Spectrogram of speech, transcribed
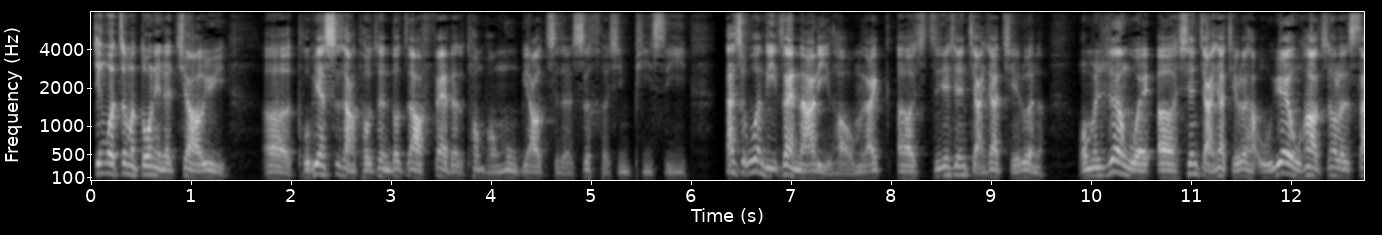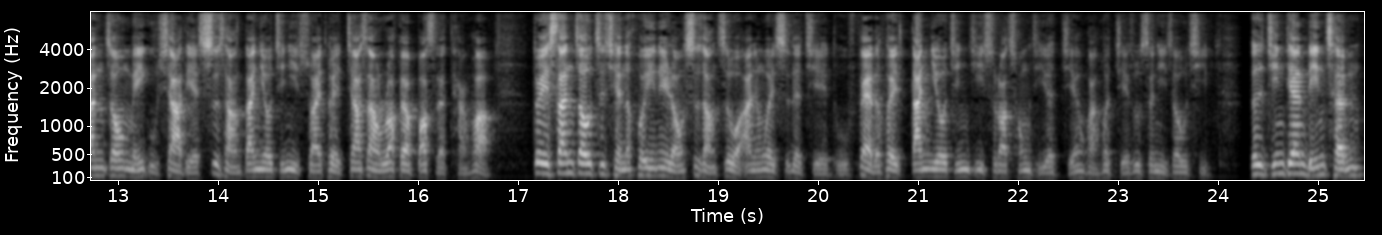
经过这么多年的教育，呃，普遍市场投资人都知道 Fed 的通膨目标指的是核心 PCE，但是问题在哪里哈？我们来呃直接先讲一下结论了。我们认为，呃，先讲一下结论哈。五月五号之后的三周美股下跌，市场担忧经济衰退，加上 Raphael Boss 的谈话，对三周之前的会议内容，市场自我安慰式的解读，Fed 会担忧经济受到冲击的减缓或结束升息周期。这是今天凌晨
